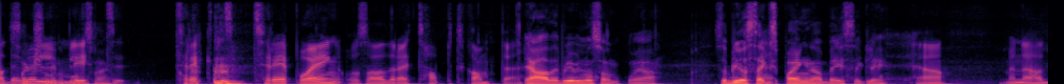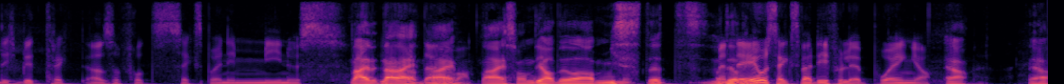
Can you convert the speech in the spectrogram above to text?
hadde vel blitt trukket tre poeng, og så hadde de tapt kampen. Ja, det blir vel noe sånt nå, ja. Så det blir jo seks poeng da, basically. Ja. Men det hadde ikke blitt trekt, altså fått seks poeng i minus. Nei, nei, nei, nei, nei, sånn. De hadde da mistet Men, men det er jo seks verdifulle poeng, ja. ja. ja.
